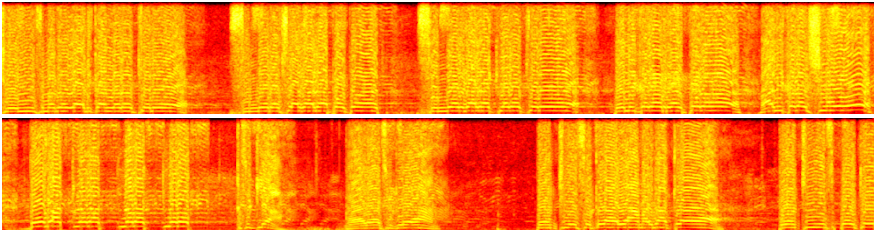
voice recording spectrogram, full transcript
चोवीसमध्ये या ठिकाणी लढत चालू सुंदर अशा गाड्या पळतात. सुंदर गाड्यात लढत चालू पलीकडे रायफल अलीकडे शिव. दोघात लढत लढत लढत सुटल्या. गाड्या सुटल्या. पंचवीस सुटला या मैदानातला पंचवीस पैकी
